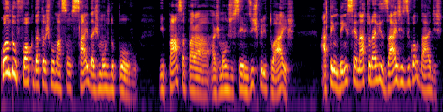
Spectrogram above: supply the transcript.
Quando o foco da transformação sai das mãos do povo e passa para as mãos de seres espirituais, a tendência é naturalizar as desigualdades,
